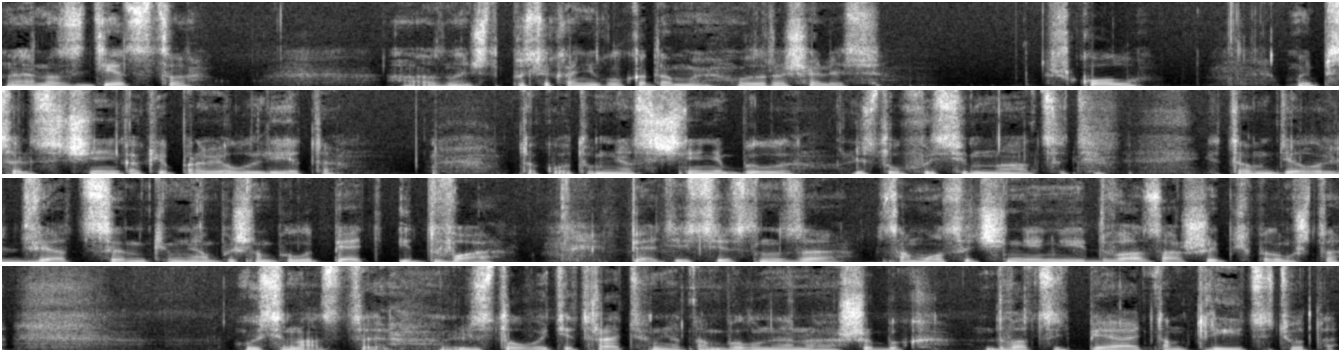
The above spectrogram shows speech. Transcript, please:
наверное, с детства – значит, после каникул, когда мы возвращались в школу, мы писали сочинение, как я провел лето. Так вот, у меня сочинение было листов 18. И там делали две оценки. У меня обычно было 5 и 2. 5, естественно, за само сочинение и 2 за ошибки, потому что 18 листовая тетрадь, у меня там было, наверное, ошибок 25, там 30, вот. То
